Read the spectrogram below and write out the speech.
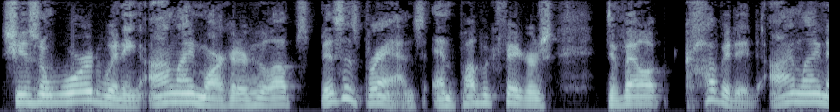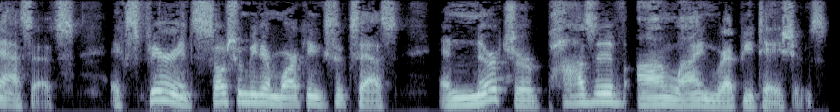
She is an award winning online marketer who helps business brands and public figures develop coveted online assets, experience social media marketing success, and nurture positive online reputations.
